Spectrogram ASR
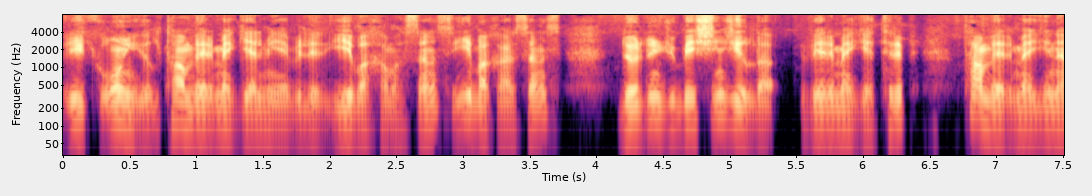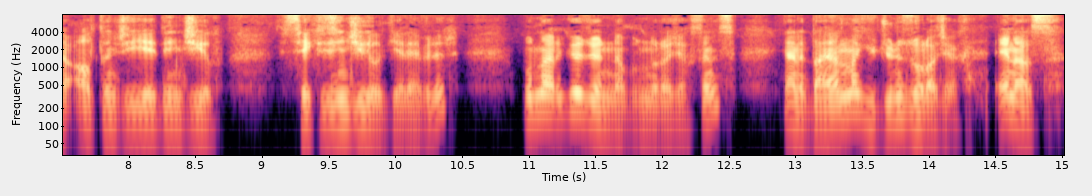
ilk 10 yıl tam verime gelmeyebilir iyi bakamazsanız. İyi bakarsanız 4. 5. yılda verime getirip tam verime yine 6. 7. yıl, 8. yıl gelebilir. Bunlar göz önüne bulunduracaksınız. Yani dayanma gücünüz olacak. En az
